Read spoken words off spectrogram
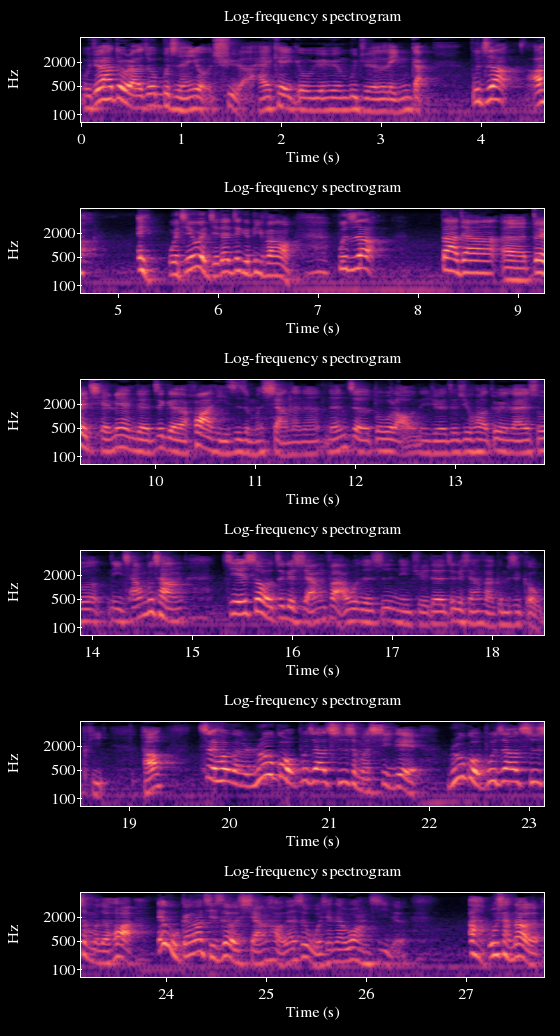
我觉得它对我来说不止很有趣啊，还可以给我源源不绝的灵感。不知道啊，哎，我结尾结在这个地方哦。不知道大家呃对前面的这个话题是怎么想的呢？能者多劳，你觉得这句话对你来说，你常不常接受这个想法，或者是你觉得这个想法根本是狗屁？好，最后的如果不知道吃什么系列。如果不知道吃什么的话，诶，我刚刚其实有想好，但是我现在忘记了啊！我想到了，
